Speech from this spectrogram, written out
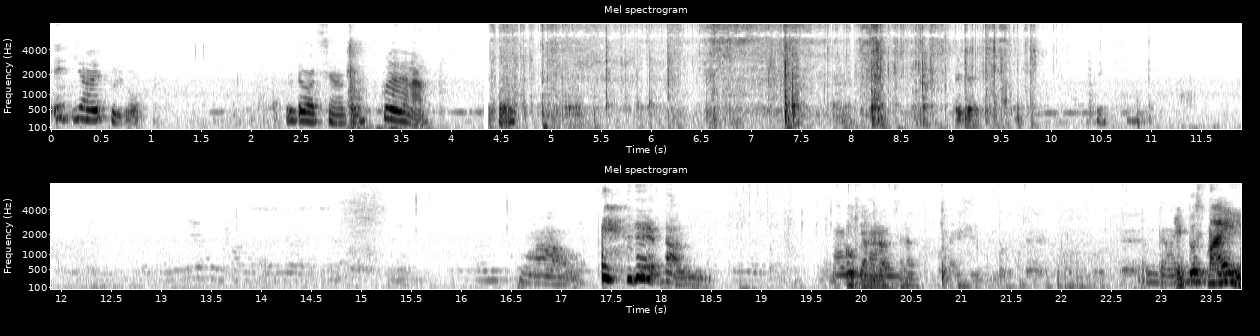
এই কীভাবে খুলবো? খুলতে পারছি না তো। খুলে দে না। ওয়াও দারুণ। ও ক্যামেরা হচ্ছে না। একটু স্মাইল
